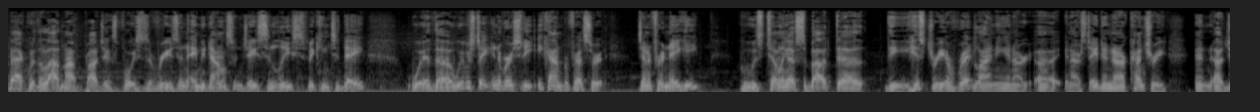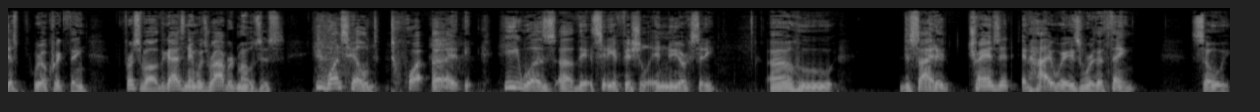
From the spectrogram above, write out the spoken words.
Back with the Loudmouth Project's Voices of Reason. Amy Donaldson, Jason Lee, speaking today with uh, Weber State University econ professor Jennifer Gnagey, who is telling us about uh, the history of redlining in our uh, in our state and in our country. And uh, just real quick thing. First of all, the guy's name was Robert Moses. He once held. Uh, he was uh, the city official in New York City who decided transit and highways were the thing. So he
